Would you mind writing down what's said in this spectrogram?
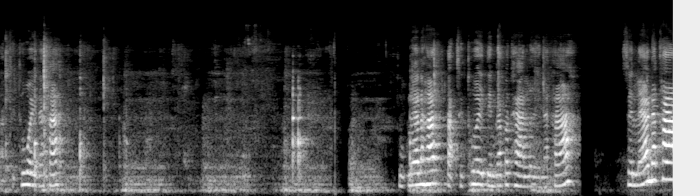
ตักใส่ ถ้วยนะคะ สุกแล้วนะคะ ตักใส่ถ้วยเตรียมรับประทานเลยนะคะ เสร็จแล้วนะคะ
